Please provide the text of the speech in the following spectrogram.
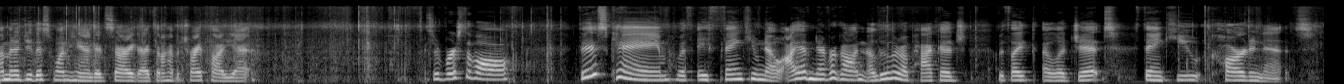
I'm going to do this one-handed. Sorry, guys. I don't have a tripod yet. So first of all, this came with a thank you note. I have never gotten a LuLaRoe package with like a legit thank you card in it.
